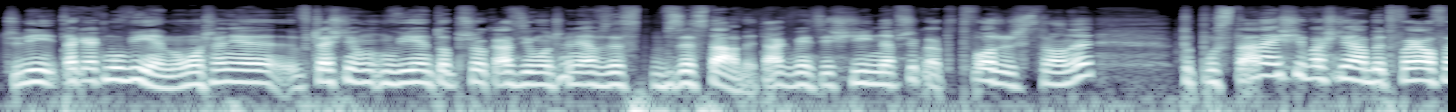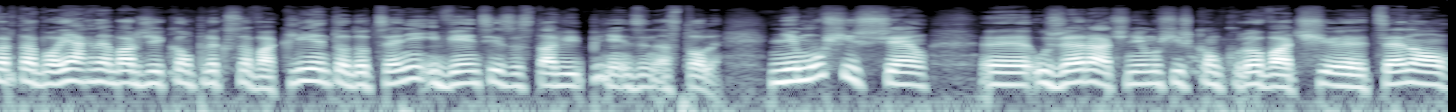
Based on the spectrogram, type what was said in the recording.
Czyli tak jak mówiłem, łączenie, wcześniej mówiłem to przy okazji łączenia w zestawy, tak? Więc jeśli na przykład tworzysz strony, to postaraj się właśnie, aby Twoja oferta była jak najbardziej kompleksowa. Klient to doceni i więcej zostawi pieniędzy na stole. Nie musisz się e, użerać, nie musisz konkurować ceną,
